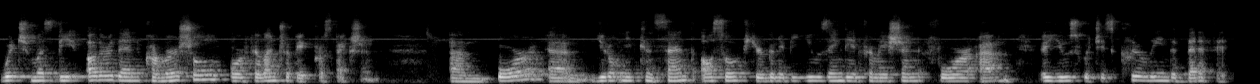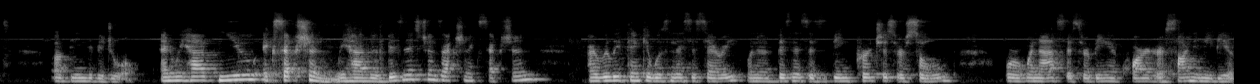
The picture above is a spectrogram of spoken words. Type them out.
which must be other than commercial or philanthropic prospection. Um, or um, you don't need consent also if you're going to be using the information for um, a use which is clearly in the benefit of the individual. And we have new exception. We have a business transaction exception. I really think it was necessary when a business is being purchased or sold or when assets are being acquired or assigned, it may be uh,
